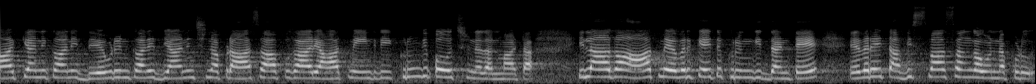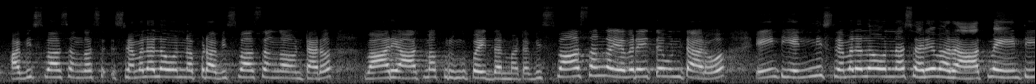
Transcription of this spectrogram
వాక్యాన్ని కానీ దేవుడిని కానీ ధ్యానించినప్పుడు ఆసాపు గారి ఆత్మ ఏంటిది? కృంగిపోవచ్చున్నది అనమాట ఇలాగా ఆత్మ ఎవరికైతే కృంగిద్దంటే ఎవరైతే అవిశ్వాసంగా ఉన్నప్పుడు అవిశ్వాసంగా శ్రమలలో ఉన్నప్పుడు అవిశ్వాసంగా ఉంటారో వారి ఆత్మ కృంగిపోయిద్ది అనమాట విశ్వాసంగా ఎవరైతే ఉంటారో ఏంటి ఎన్ని శ్రమలలో ఉన్నా సరే వారి ఆత్మ ఏంటి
